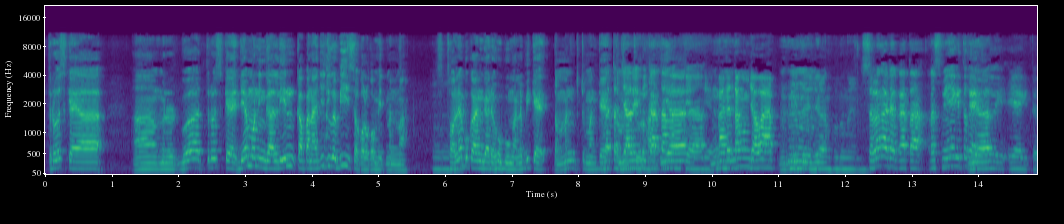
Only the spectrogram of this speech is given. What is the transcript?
terus kayak eh, menurut gua terus kayak dia mau ninggalin kapan aja juga bisa kalau komitmen mah soalnya bukan gak ada hubungan lebih kayak temen cuman kayak Nggak terjalin iya. gitu ya. Iya, nggak ada tanggung jawab. Gitu di dalam hubungan. Soalnya nggak ada kata resminya gitu kayak Iya. lu, iya gitu.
